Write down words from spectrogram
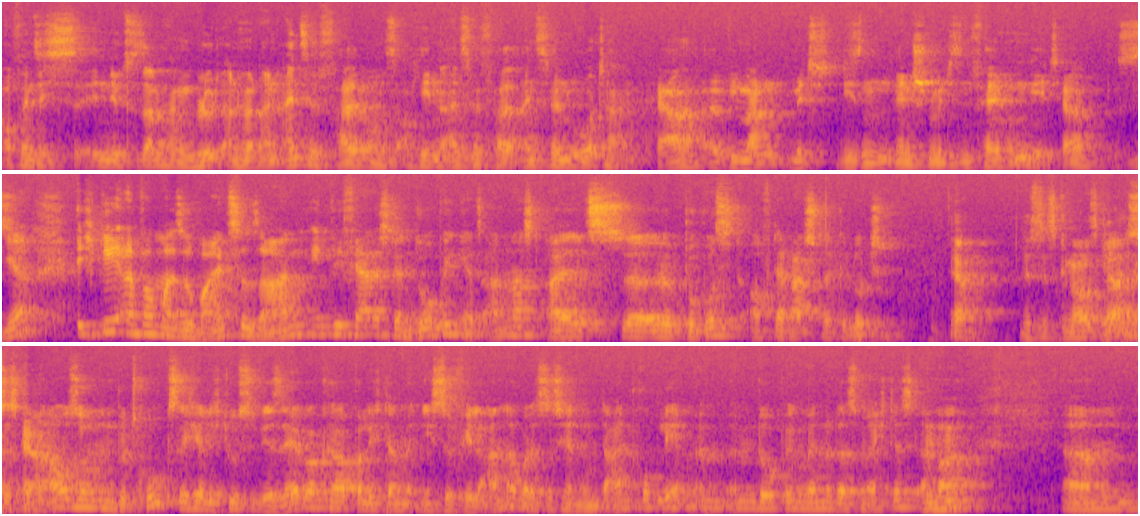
auch wenn es sich in dem Zusammenhang blöd anhört, ein Einzelfall. Man muss auch jeden Einzelfall einzeln beurteilen, ja, wie man mit diesen Menschen, mit diesen Fällen umgeht. Ja, ja ich gehe einfach mal so weit zu sagen, inwiefern ist denn Doping jetzt anders als äh, bewusst auf der Radstrecke lutschen? Ja, das ist genau das Gleiche. Ja, das ist ja. genau so ein Betrug. Sicherlich tust du dir selber körperlich damit nicht so viel an, aber das ist ja nun dein Problem im, im Doping, wenn du das möchtest. Aber mhm. ähm,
